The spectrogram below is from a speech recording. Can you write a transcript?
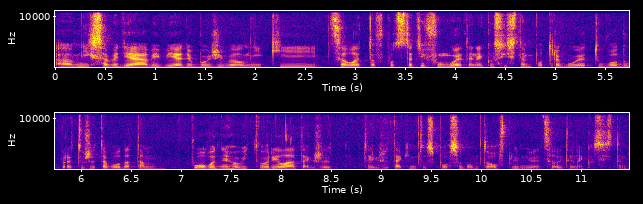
v nich sa vedia vyvíjať obojživelníky. Celé to v podstate funguje, ten ekosystém potrebuje tú vodu, pretože tá voda tam pôvodne ho vytvorila, takže, takže takýmto spôsobom to ovplyvňuje celý ten ekosystém.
